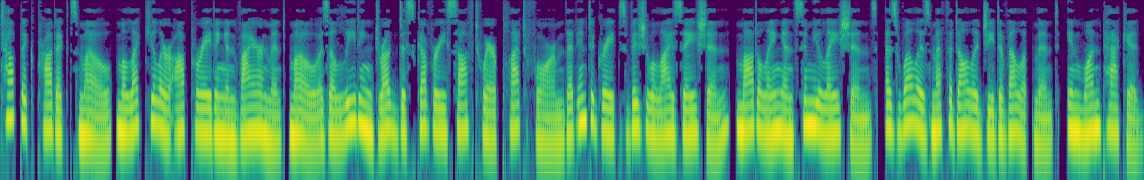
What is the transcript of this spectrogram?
Topic products MOE Molecular Operating Environment MOE is a leading drug discovery software platform that integrates visualization, modeling and simulations, as well as methodology development, in one package.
